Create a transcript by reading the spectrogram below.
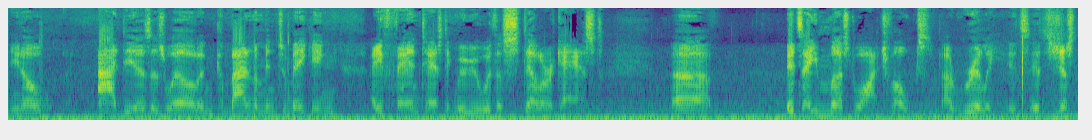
you know, ideas as well, and combining them into making a fantastic movie with a stellar cast. Uh, it's a must-watch, folks. Uh, really, it's it's just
